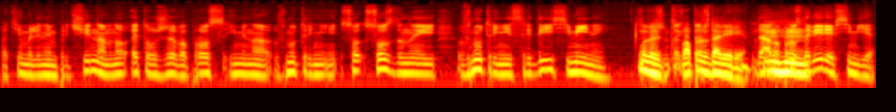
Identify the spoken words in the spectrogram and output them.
по тем или иным причинам, но это уже вопрос именно внутренней, со, созданной внутренней среды семейной. Ну, то есть так, вопрос доверия. Да, mm-hmm. вопрос доверия в семье.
